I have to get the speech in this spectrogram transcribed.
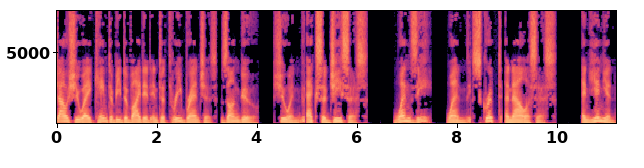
Xiaoxue came to be divided into three branches, Zhenggu exegesis, Wenzi script analysis, and Yinyan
